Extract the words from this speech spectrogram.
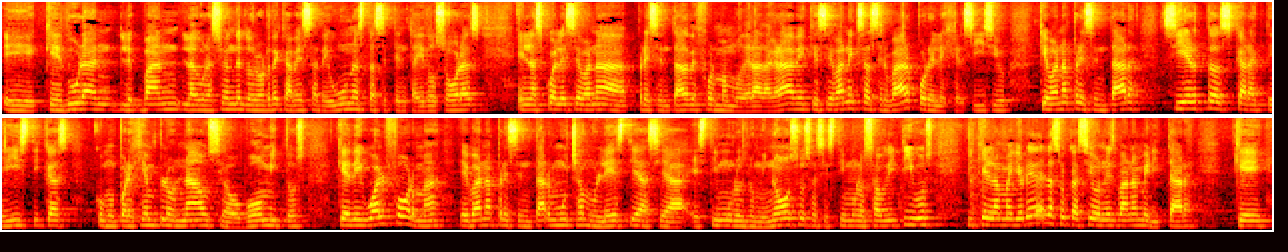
eh, que duran, van la duración del dolor de cabeza de 1 hasta 72 horas, en las cuales se van a presentar de forma moderada grave, que se van a exacerbar por el ejercicio, que van a presentar ciertas características como por ejemplo náusea o vómitos, que de igual forma eh, van a presentar mucha molestia hacia estímulos luminosos, hacia estímulos auditivos y que en la mayoría de las ocasiones van a meritar que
